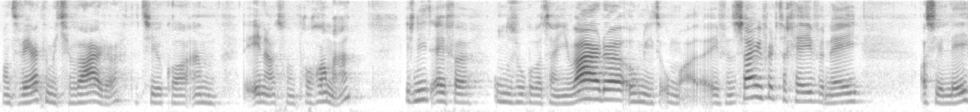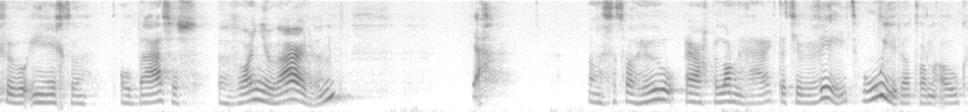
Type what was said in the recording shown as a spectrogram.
Want werken met je waarden, dat zie ook al aan de inhoud van het programma is niet even onderzoeken wat zijn je waarden, ook niet om even een cijfer te geven. Nee, als je je leven wil inrichten op basis van je waarden, ja, dan is het wel heel erg belangrijk dat je weet hoe je dat dan ook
